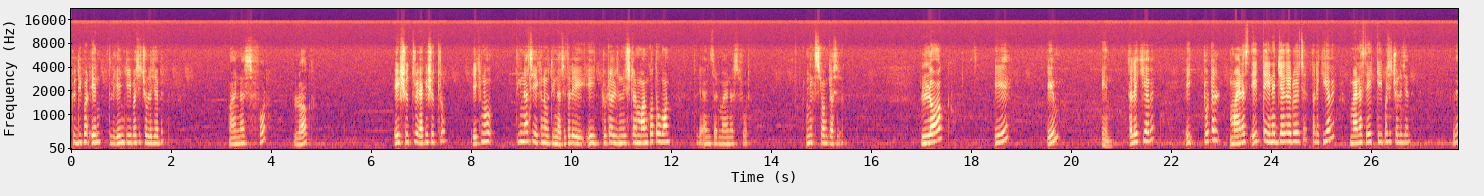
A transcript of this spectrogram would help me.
to the power N তাহলে এনটা এই পাশে চলে যাবে। মাইনাস ফোর লগ এই সূত্র একই সূত্র, এখানেও তিন আছে, এখানেও তিন আছে। তাহলে এই- এই টোটাল জিনিসটার মান কত? ওয়ান তাহলে অ্যান্সার মাইনাস ফোর নেক্সট অঙ্কে আসা যাক লগ এ এম এন তাহলে কী হবে? এই টোটাল মাইনাস এইটটা এনের জায়গায় রয়েছে, তাহলে কী হবে? মাইনাস এইটটা এই পাশে চলে যাবে। তাহলে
